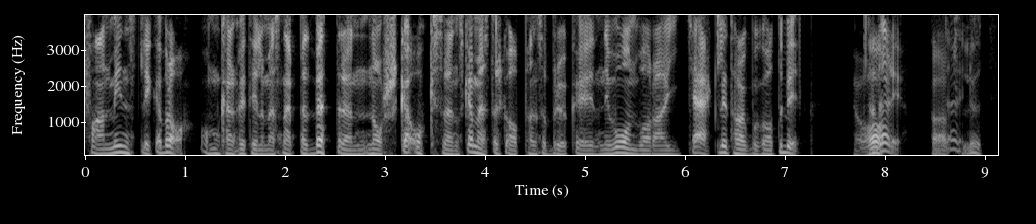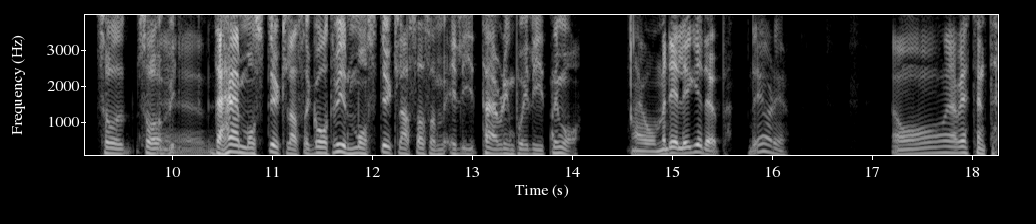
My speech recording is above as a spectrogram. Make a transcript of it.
fan minst lika bra. Om kanske till och med snäppet bättre än norska och svenska mästerskapen så brukar ju nivån vara jäkligt hög på gatubil. Ja, det är det ja, absolut. Så, så vi, Eh, det här måste ju klassa, gatubil måste ju klassas som elit, tävling på elitnivå. Jo, men det ligger där uppe. Det gör det ju. Ja, jag vet inte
